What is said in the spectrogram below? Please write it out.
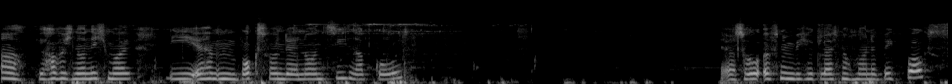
Ah, hier habe ich noch nicht mal die ähm, Box von der neuen Season abgeholt. Ja, so öffnen wir hier gleich noch mal eine Big Box.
